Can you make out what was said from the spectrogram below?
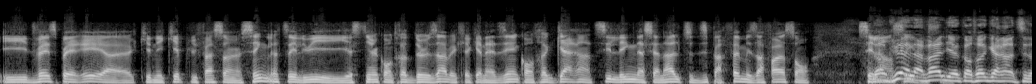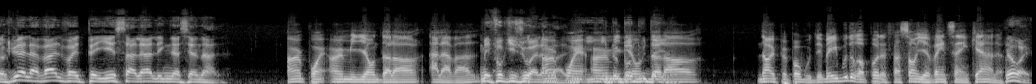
il devait espérer euh, qu'une équipe lui fasse un signe. Là. Lui, il a signé un contrat de deux ans avec le Canadien, un contrat garanti, ligne nationale. Tu te dis, parfait, mes affaires sont... C'est Donc, lancé. lui, à Laval, il y a un contrat garanti. Donc, lui, à Laval, va être payé salaire Ligue nationale. 1,1 million de dollars à Laval. Mais il faut qu'il joue à Laval. 1,1 Il- il peut pas million de dollars. Non, il peut pas bouder. Ben, il boudera pas. De toute façon, il y a 25 ans. Là. Ah ouais,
